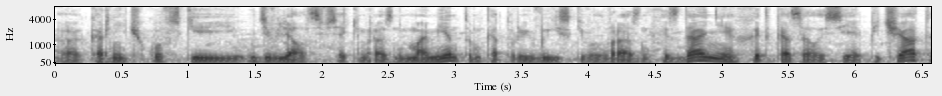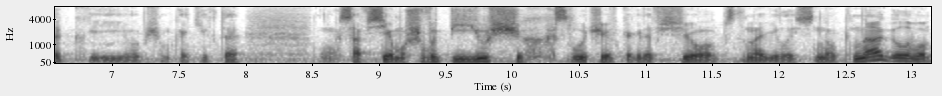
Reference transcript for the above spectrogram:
э, Корней Чуковский удивлялся всяким разным моментам, которые выискивал в разных изданиях. Это казалось и опечаток, и, в общем, каких-то совсем уж вопиющих случаев, когда все становилось ног на голову.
